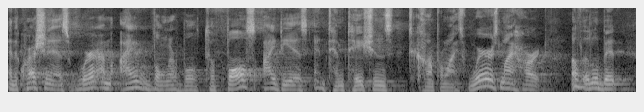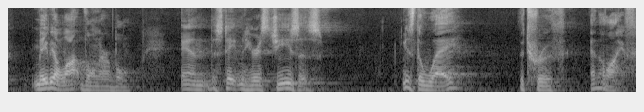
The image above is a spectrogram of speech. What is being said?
And the question is, where am I vulnerable to false ideas and temptations to compromise? Where is my heart a little bit, maybe a lot vulnerable? And the statement here is Jesus is the way, the truth, and the life.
